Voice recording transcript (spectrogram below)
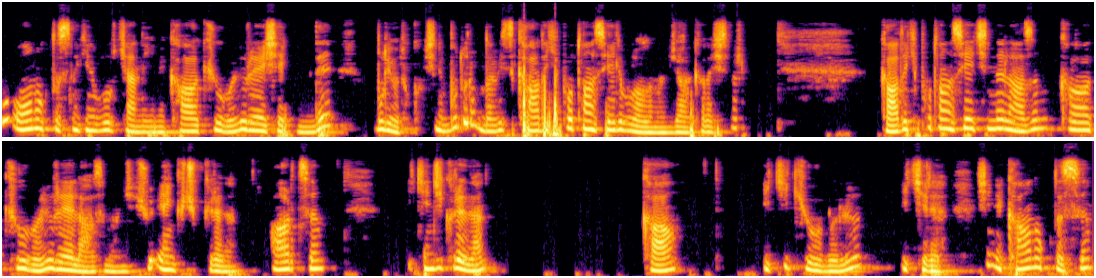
Bu O noktasındakini bulurken de yine KQ bölü R şeklinde buluyorduk. Şimdi bu durumda biz K'daki potansiyeli bulalım önce arkadaşlar. K'daki potansiyel için ne lazım? KQ bölü R lazım önce. Şu en küçük küreden. Artı ikinci küreden K 2Q bölü 2R. Şimdi K noktası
